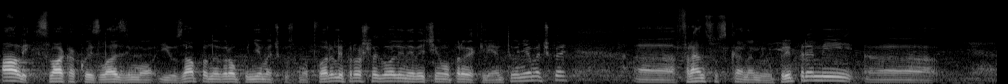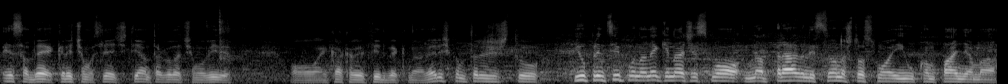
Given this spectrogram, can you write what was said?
ali svakako izlazimo i u zapadnu Europu. Njemačku smo otvorili prošle godine, već imamo prve klijente u Njemačkoj. Francuska nam je u pripremi. SAD krećemo sljedeći tjedan, tako da ćemo vidjeti ovaj, kakav je feedback na američkom tržištu. I u principu na neki način smo napravili sve ono što smo i u kompanjama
